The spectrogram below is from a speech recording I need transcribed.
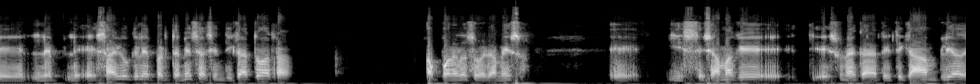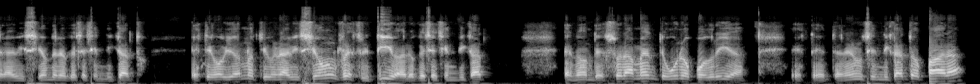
eh, le, es algo que le pertenece al sindicato a, a ponerlo sobre la mesa. Eh, y se llama que eh, es una característica amplia de la visión de lo que es el sindicato. Este gobierno tiene una visión restrictiva de lo que es el sindicato, en donde solamente uno podría este, tener un sindicato para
